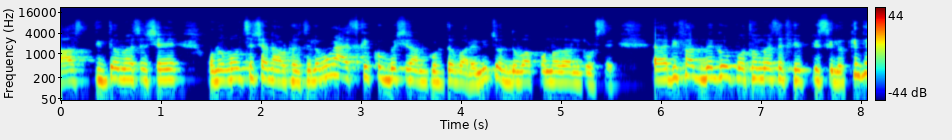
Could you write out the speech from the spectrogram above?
লাস্ট তৃতীয় ম্যাচে সে উনপঞ্চাশ রান আউট হয়েছিল এবং আজকে খুব বেশি রান করতে পারেনি, চোদ্দ বা পনেরো রান করছে। রিফাত বেগও প্রথম ম্যাচে ফিফটি ছিল। কিন্তু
